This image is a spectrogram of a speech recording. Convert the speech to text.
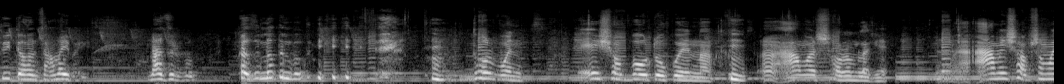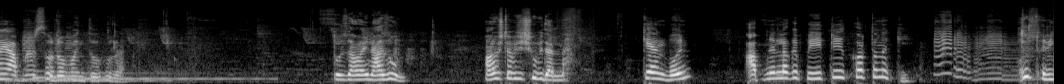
তুই তখন জামাই ভাই নাজুর বউ নাজুর নতুন বউ। ধরবেন এইসব বউটো কোয়েন না আমার সরম লাগে। আমি সব সময় আপনার ছোট বোন তো হুরা। তোর জামাই নাজুম মানুষটা বেশি সুবিধার না। কেন বোন? আপনার লগে পিরিট টিরিট করতো নাকি? দুসরি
